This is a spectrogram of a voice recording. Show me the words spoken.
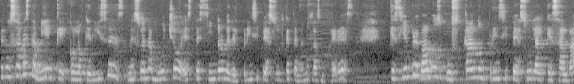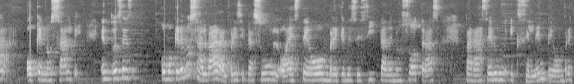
pero sabes también que con lo que dices me suena mucho este síndrome del príncipe azul que tenemos las mujeres, que siempre vamos buscando un príncipe azul al que salvar o que nos salve. Entonces, como queremos salvar al príncipe azul o a este hombre que necesita de nosotras para ser un excelente hombre,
